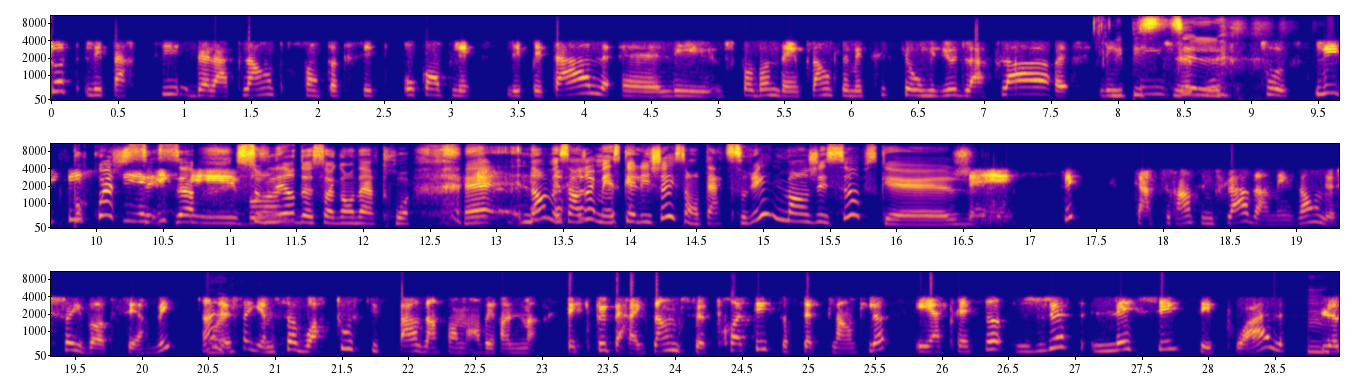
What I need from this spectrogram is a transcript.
Toutes les parties de la plante sont toxiques au complet. Les pétales, euh, les, je suis pas bonne d'un plante, le mais tu sais ce qu'il y a au milieu de la fleur, euh, les, pistils. bout, tout. Les pistils. Pourquoi c'est ça? Souvenir de secondaire 3. Euh, non, mais sans jeu, mais est-ce que les chats, ils sont attirés de manger ça? Parce que. je- Ben, quand tu rentres une fleur dans la maison, le chat, il va observer. Hein, Le chat, il aime ça voir tout ce qui se passe dans son environnement. Fait qu'il peut, par exemple, se frotter sur cette plante-là et après ça, juste lécher ses poils. Hmm. Le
